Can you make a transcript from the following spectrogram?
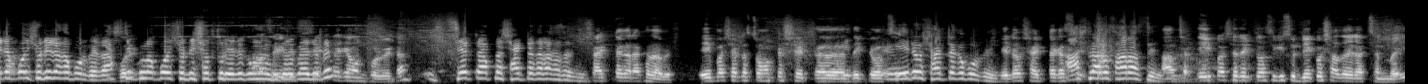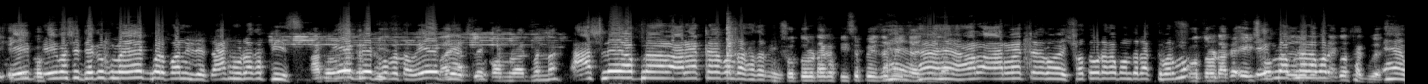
এটা পঁয়ষট্টি টাকা পড়বে। গুলো পঁয়ষট্টি সত্তর এরকম আচ্ছা, ভিতরে পেয়ে যাবেন। কেমন পড়বে এটা? সেটটা আপনার ষাট টাকা রাখা যাবে। ষাট টাকা রাখা যাবে। এই পাশে একটা চমৎকার সেট দেখতে পাচ্ছি। এটাও ষাট টাকা পড়বে। এটাও ষাট টাকা আসলে আরও ছাড় আছে। আচ্ছা এই পাশে দেখতে পাচ্ছি কিছু ডেকো সাজায় রাখছেন ভাই। এই এই মাসে ডেকো গুলো একবার পানি রেট আঠারো টাকা পিস 18 এ গ্রেড হবে তাও এ গ্রেড আসলে কম রাখবেন না? আসলে আপনার আর এক টাকা কম রাখা যাবে। সতেরো টাকা পিসে পেয়ে যাবে হ্যাঁ হ্যাঁ হ্যাঁ আরও আরও টাকা কম সতেরো টাকা পর্যন্ত রাখতে পারব। সতেরো টাকা এই সব এগুলো আপনার আবার- ডেকো থাকবে? হ্যাঁ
